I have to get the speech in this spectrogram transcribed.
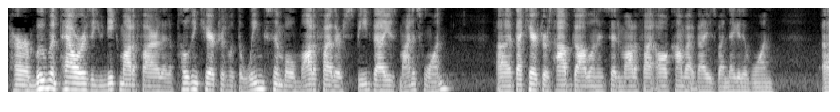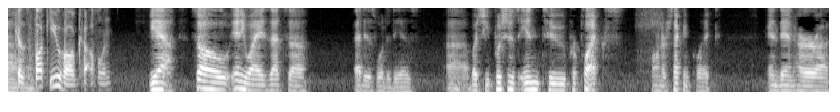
her movement power is a unique modifier that opposing characters with the wing symbol modify their speed values minus one. Uh, if that character is Hobgoblin, instead modify all combat values by negative one. Because Uh, fuck you, Hobgoblin. yeah. So, anyways, that's uh, that is what it is. Uh, but she pushes into perplex on her second click, and then her uh,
